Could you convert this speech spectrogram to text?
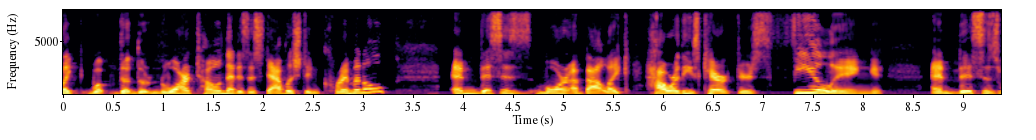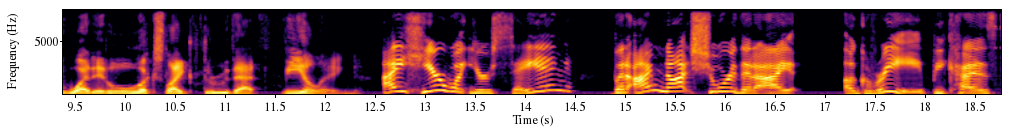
like what the, the noir tone that is established in Criminal. And this is more about like how are these characters feeling and this is what it looks like through that feeling. I hear what you're saying, but I'm not sure that I agree because,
